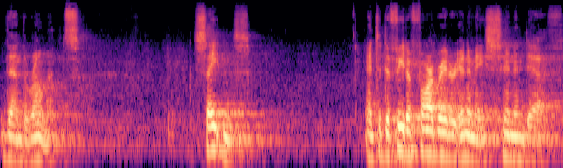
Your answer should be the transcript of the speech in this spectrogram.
than the Romans Satan's, and to defeat a far greater enemy, sin and death,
